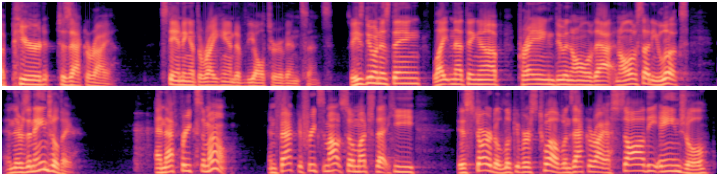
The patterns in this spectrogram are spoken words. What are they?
appeared to Zechariah, standing at the right hand of the altar of incense. So he's doing his thing, lighting that thing up, praying, doing all of that, and all of a sudden he looks, and there's an angel there. And that freaks him out. In fact, it freaks him out so much that he is startled. Look at verse 12. When Zechariah saw the angel,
